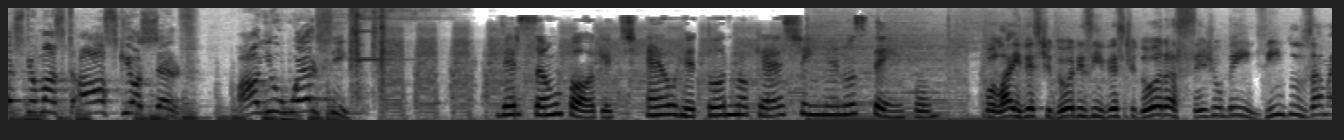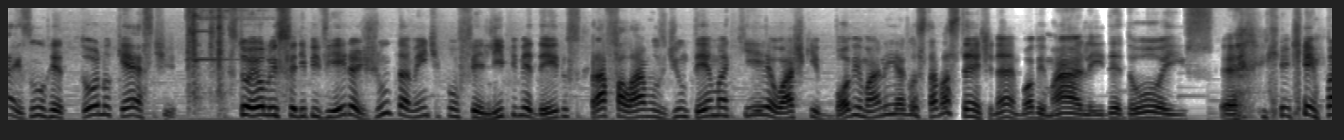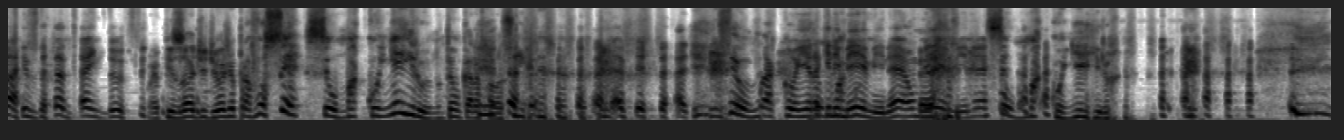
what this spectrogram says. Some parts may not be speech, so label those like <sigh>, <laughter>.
First, you must ask yourself: Are you wealthy? Versão Pocket é o retorno cash em menos tempo. Olá, investidores e investidoras, sejam bem-vindos a mais um Retorno Cast. Estou eu, Luiz Felipe Vieira, juntamente com Felipe Medeiros, para falarmos de um tema que eu acho que Bob Marley ia gostar bastante, né? Bob Marley, D2, é, <laughs> quem mais da, da, indústria. O episódio de hoje é para você, seu maconheiro. Não tem um cara que fala assim? <laughs> é verdade. Seu maconheiro, seu aquele maco... meme, né? É um meme, é. né? <laughs> Seu maconheiro.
